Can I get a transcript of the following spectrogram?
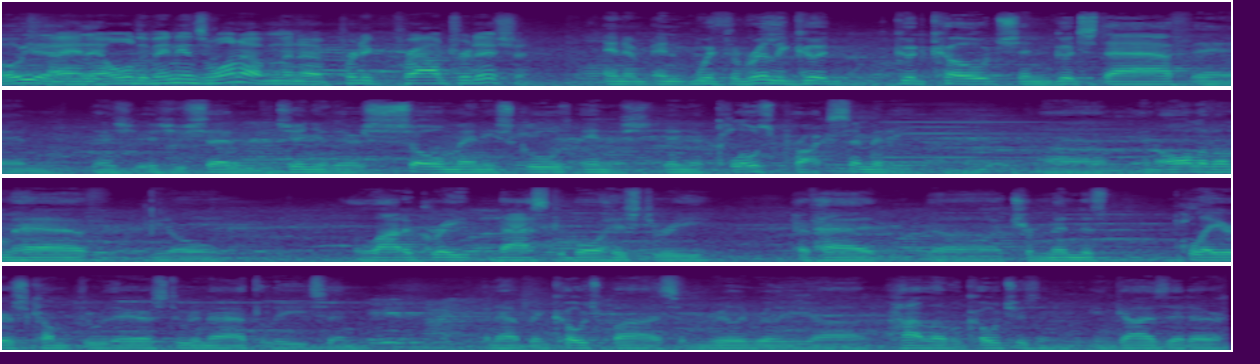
Oh, yeah. And Old Dominion's one of them in a pretty proud tradition. And, and with a really good good coach and good staff, and as, as you said in Virginia, there's so many schools in a, in a close proximity, um, and all of them have you know a lot of great basketball history, have had uh, tremendous players come through there, student athletes, and and have been coached by some really really uh, high level coaches and, and guys that are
